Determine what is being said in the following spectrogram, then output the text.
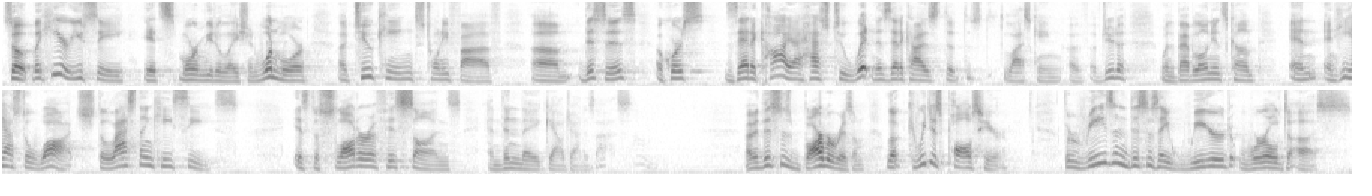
so, but here you see it's more mutilation. One more, uh, 2 Kings 25. Um, this is, of course, Zedekiah has to witness. Zedekiah is the, the last king of, of, Judah when the Babylonians come, and, and he has to watch. The last thing he sees is the slaughter of his sons, and then they gouge out his eyes. I mean, this is barbarism. Look, can we just pause here? The reason this is a weird world to us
